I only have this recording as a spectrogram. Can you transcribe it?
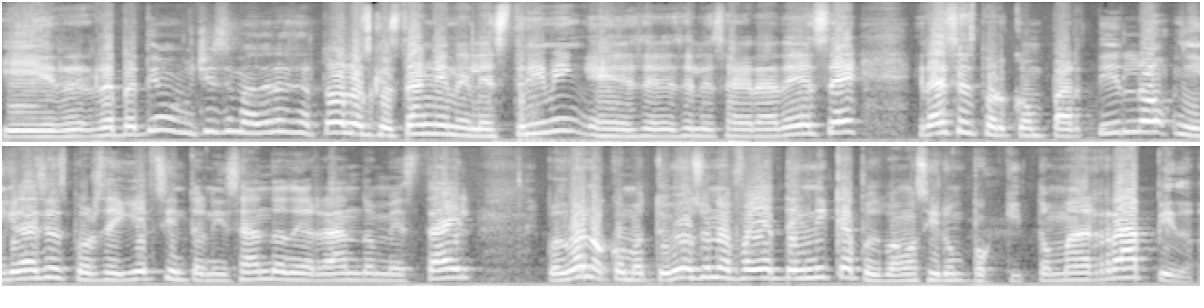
Y re- repetimos, muchísimas gracias a todos los que están en el streaming, eh, se, se les agradece, gracias por compartirlo y gracias por seguir sintonizando de Random Style. Pues bueno, como tuvimos una falla técnica, pues vamos a ir un poquito más rápido.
